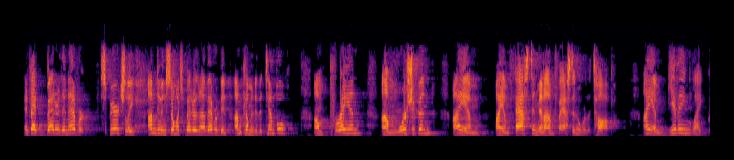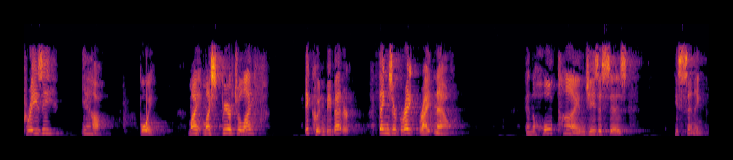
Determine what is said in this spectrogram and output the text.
In fact, better than ever. Spiritually, I'm doing so much better than I've ever been. I'm coming to the temple. I'm praying. I'm worshiping. I am, I am fasting. Man, I'm fasting over the top. I am giving like crazy. Yeah. Boy, my, my spiritual life, it couldn't be better. Things are great right now. And the whole time, Jesus says, he's sinning.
